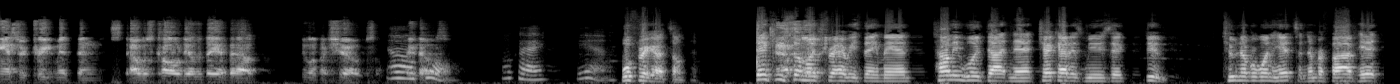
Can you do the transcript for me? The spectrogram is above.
cancer treatment, and I was called the other day about doing a show. So Oh, who knows? cool. Okay. Yeah. We'll figure out something. Thank you so much for everything, man. TommyWood.net. Check out his music. Dude, two number one hits, a number five hit.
